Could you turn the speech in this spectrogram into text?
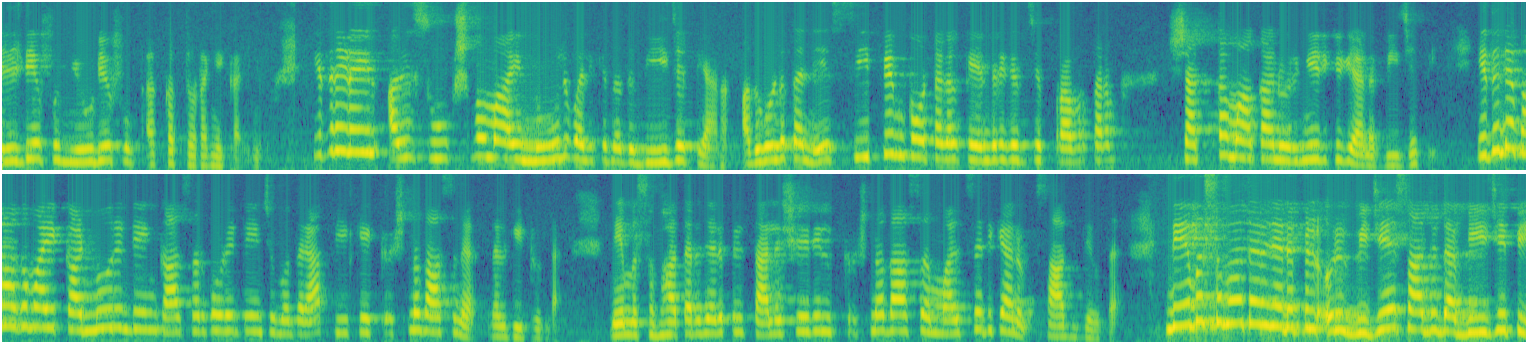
എൽ ഡി എഫും യു ഡി എഫും ഒക്കെ തുടങ്ങിക്കഴിഞ്ഞു. ഇതിനിടയിൽ അതിസൂക്ഷ്മമായി നൂൽ വലിക്കുന്നത് ബി ജെ പി ആണ്. അതുകൊണ്ട് തന്നെ സി പി എം കോട്ടകൾ കേന്ദ്രീകരിച്ച് പ്രവർത്തനം ശക്തമാക്കാൻ ഒരുങ്ങിയിരിക്കുകയാണ് ബി ജെ പി. ഇതിന്റെ ഭാഗമായി കണ്ണൂരിന്റെയും കാസർഗോഡിന്റെയും ചുമതല പി കെ കൃഷ്ണദാസിന് നൽകിയിട്ടുണ്ട്. നിയമസഭാ തെരഞ്ഞെടുപ്പിൽ തലശ്ശേരിയിൽ കൃഷ്ണദാസ് മത്സരിക്കാനും സാധ്യതയുണ്ട്. നിയമസഭാ തെരഞ്ഞെടുപ്പിൽ ഒരു വിജയ സാധ്യത ബി ജെ പി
